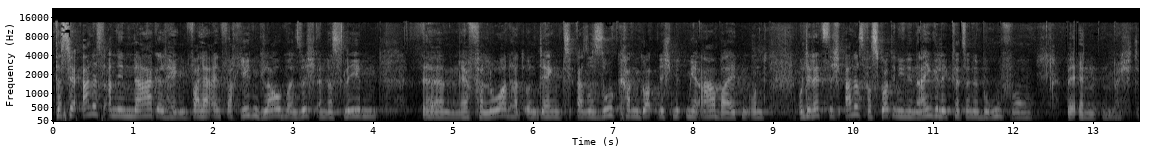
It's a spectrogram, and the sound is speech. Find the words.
dass er alles an den Nagel hängt, weil er einfach jeden Glauben an sich, an das Leben ähm, er verloren hat und denkt, also so kann Gott nicht mit mir arbeiten und, und er letztlich alles, was Gott in ihn hineingelegt hat, seine Berufung beenden möchte.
